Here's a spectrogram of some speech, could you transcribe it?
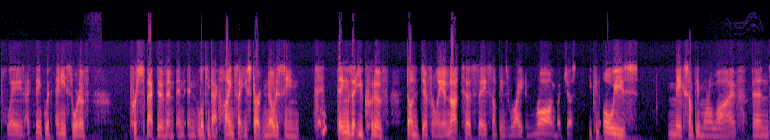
plays, I think with any sort of perspective and, and, and looking back hindsight, you start noticing things that you could have done differently. And not to say something's right and wrong, but just you can always make something more alive. And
